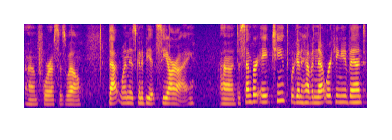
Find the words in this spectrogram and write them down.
um, for us as well. That one is going to be at CRI. Uh, December 18th, we're going to have a networking event.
